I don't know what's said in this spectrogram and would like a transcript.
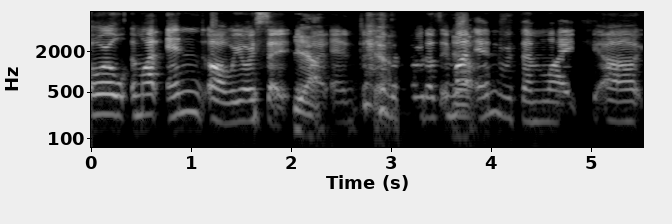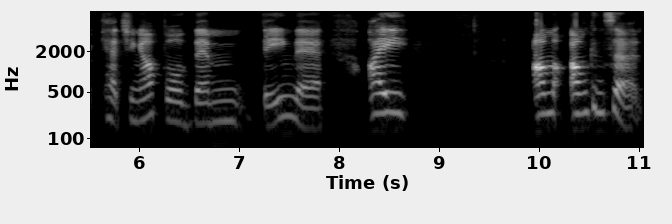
Or it might end. Oh, we always say it Yeah. might end. Yeah. The show does- it might end with them like uh, catching up or them being there. I, I'm, I'm concerned.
